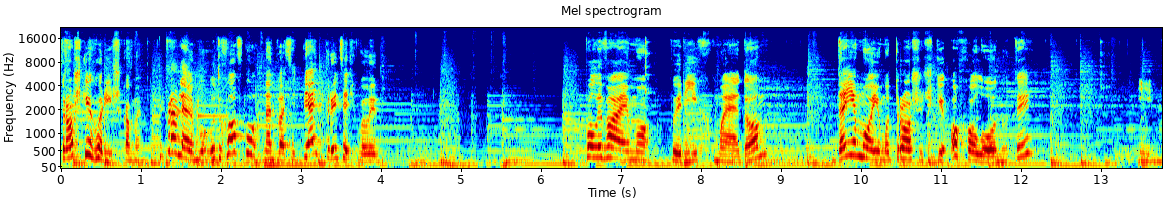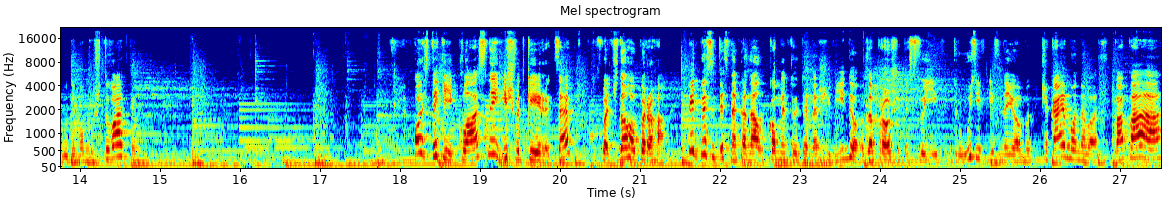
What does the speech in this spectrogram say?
трошки горішками. Відправляємо у духовку на 25-30 хвилин. Поливаємо пиріг медом, даємо йому трошечки охолонути і будемо куштувати. Ось такий класний і швидкий рецепт смачного пирога. Підписуйтесь на канал, коментуйте наші відео, запрошуйте своїх друзів і знайомих. Чекаємо на вас. Па-па!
